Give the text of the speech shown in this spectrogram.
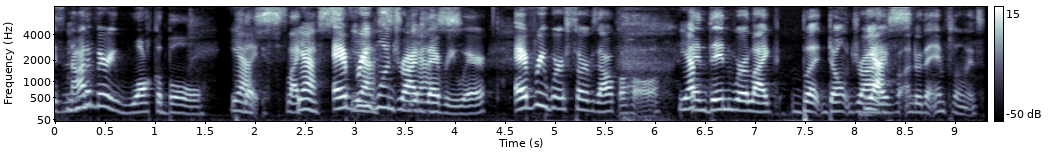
is not a very walkable Mm-hmm. Yes. place. Like Yes. everyone Yes. drives everywhere. Everywhere serves alcohol. Yep. And then we're like, but don't drive under the influence.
